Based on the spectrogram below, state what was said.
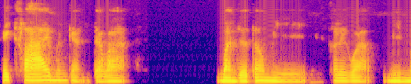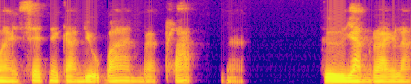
คล้ายๆเหมือนกัน แต่ว่ามันจะต้องมีเขาเรียกว่ามี mindset ในการอยู่บ้านแบบพระ นะคืออย่างไรล่ะ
